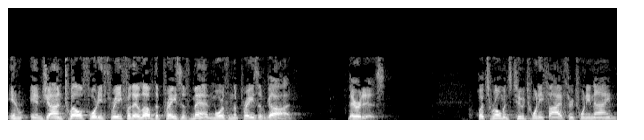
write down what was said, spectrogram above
In, in John 12, 43, for they love the praise of men more than the praise of God. There it is. What's Romans 2, 25 through 29?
